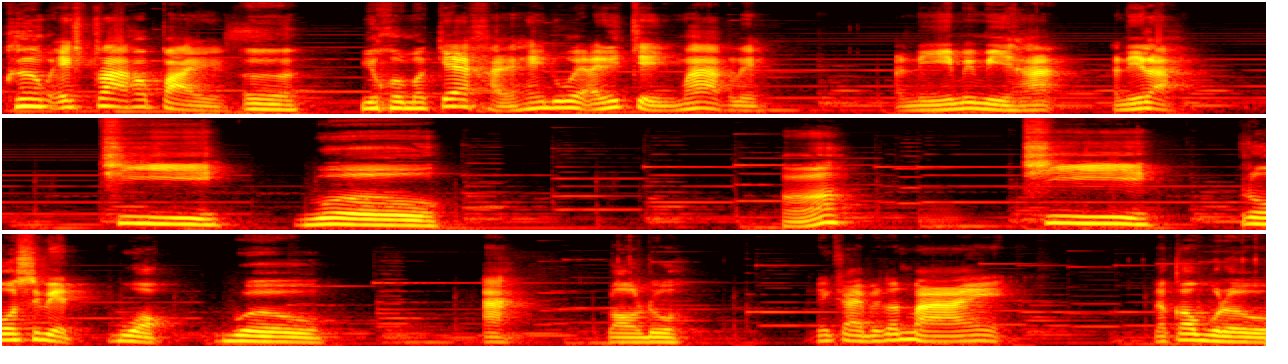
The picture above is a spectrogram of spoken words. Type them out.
เพิ่มเอ็กซ์ตร้าเข้าไป เออ มีคนมาแก้ไขให้ด้วย อันนี้เจ๋งมากเลย อันนี้ไม่มีฮะ อันนี้ล่ะ T World เหรอ T r o s e บวก World อะ ลองดู นี่กลายเป็นต้นไม้ แล้วก็ World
